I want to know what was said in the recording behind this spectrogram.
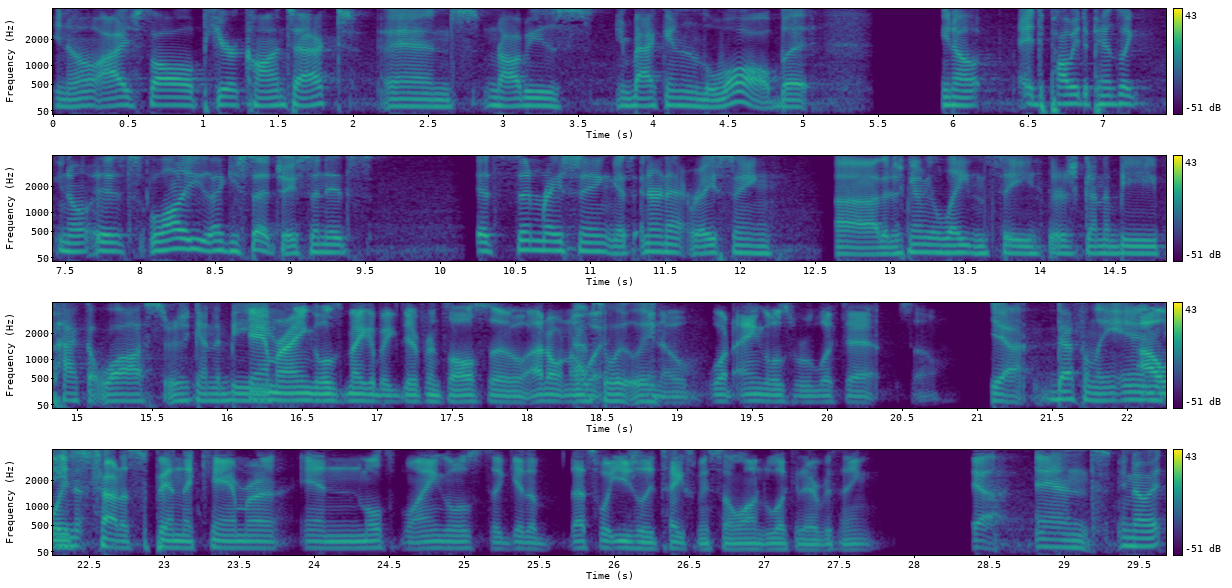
You know, I saw pure contact and Robbie's back into the wall, but you know, it probably depends like, you know, it's a lot of like you said, Jason, it's it's sim racing, it's internet racing. Uh, there's going to be latency. There's going to be packet loss. There's going to be camera angles make a big difference. Also, I don't know absolutely what, you know what angles were looked at. So yeah, definitely. And, I always you know, try to spin the camera in multiple angles to get a. That's what usually takes me so long to look at everything. Yeah, and you know it,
